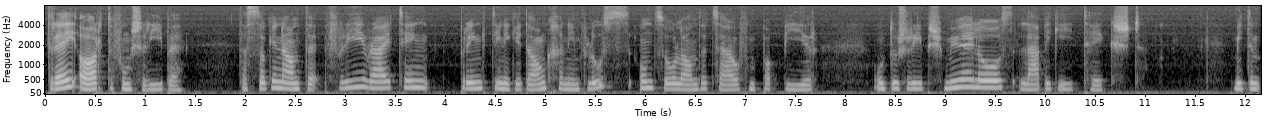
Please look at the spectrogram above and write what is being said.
Drei Arten vom Schreiben. Das sogenannte Free Writing bringt deine Gedanken im Fluss und so landet es auf dem Papier. Und du schreibst mühelos lebige Texte. Mit dem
